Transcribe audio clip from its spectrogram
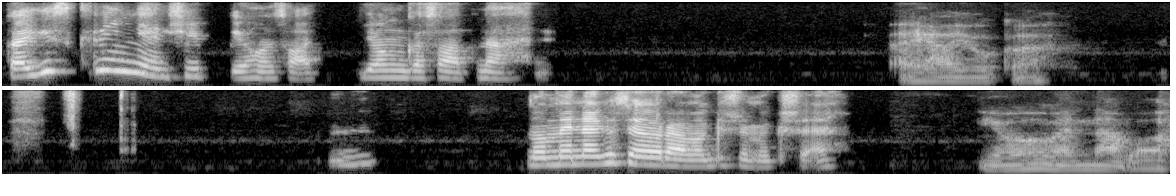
Kaikissa Kringen ship, johon sä oot, jonka sä oot nähnyt. Ei hajukaan. No mennäänkö seuraavaan kysymykseen? Joo, mennään vaan.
